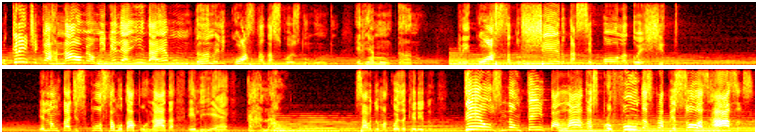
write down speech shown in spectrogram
O crente carnal, meu amigo, ele ainda é mundano, ele gosta das coisas do mundo. Ele é mundano. Ele gosta do cheiro da cebola do Egito. Ele não está disposto a mudar por nada. Ele é carnal. Sabe de uma coisa, querido? Deus não tem palavras profundas para pessoas rasas.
